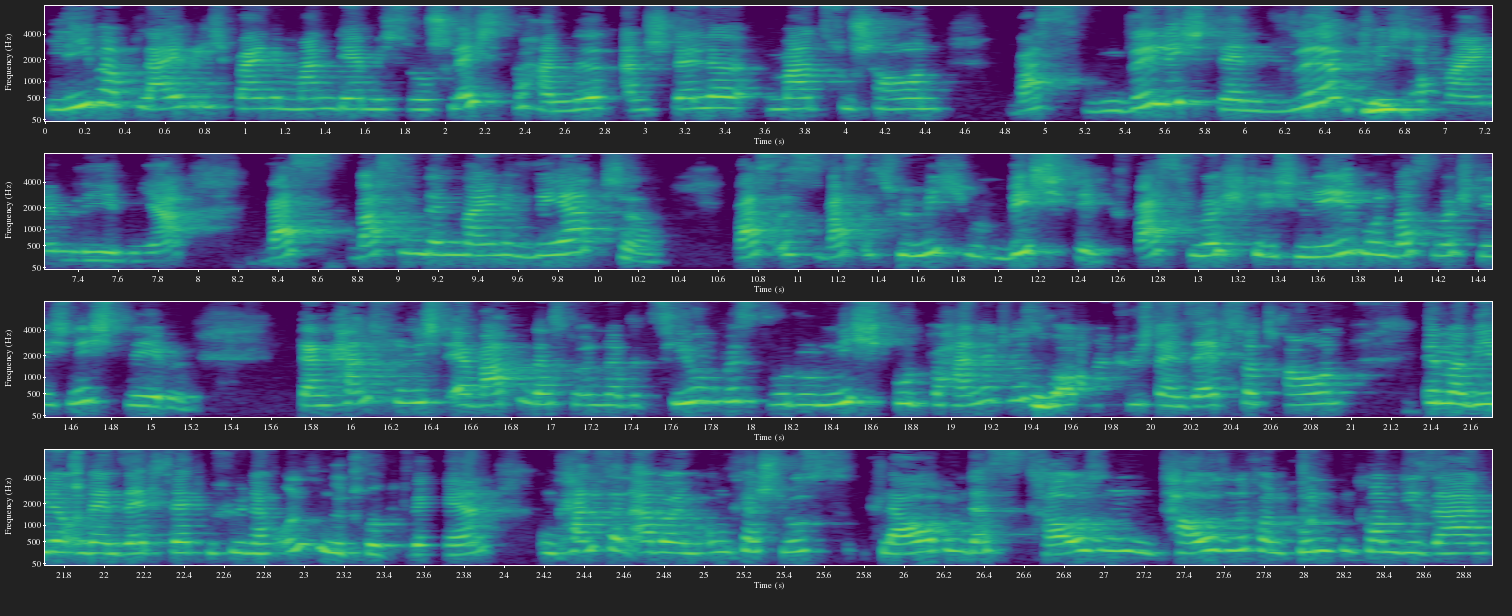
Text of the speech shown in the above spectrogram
lieber bleibe ich bei einem Mann, der mich so schlecht behandelt, anstelle mal zu schauen, was will ich denn wirklich mhm. in meinem Leben, ja? Was, was sind denn meine Werte? Was ist, was ist für mich wichtig? Was möchte ich leben und was möchte ich nicht leben? Dann kannst du nicht erwarten, dass du in einer Beziehung bist, wo du nicht gut behandelt wirst, wo auch natürlich dein Selbstvertrauen immer wieder und dein Selbstwertgefühl nach unten gedrückt werden und kannst dann aber im Umkehrschluss glauben, dass tausend, tausende von Kunden kommen, die sagen,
